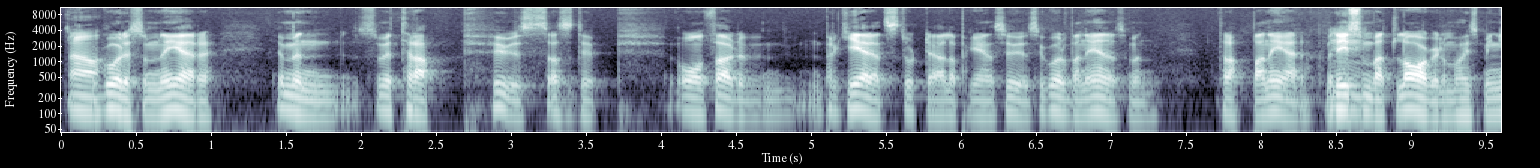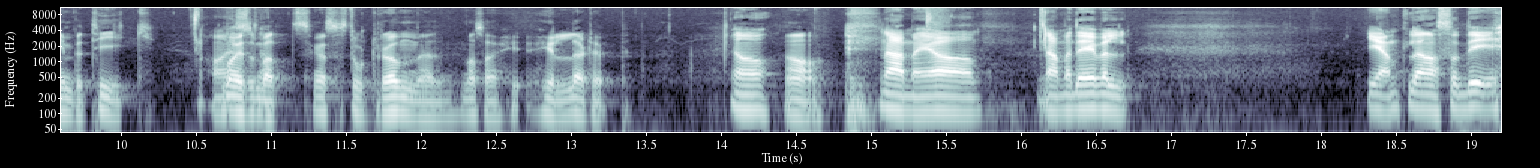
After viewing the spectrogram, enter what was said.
Ja, går det som ner, ja men som ett trapphus, alltså typ ovanför du parkerar ett stort jävla parkeringshus, så går det bara ner som en trappa ner. Men det är Mm. som bara ett lager, de har ju som ingen butik. ja, De har ju som bara ett ganska stort rum med massa hy- hyllor typ. ja. Ja. Nej men jag, nej men det är väl Egentligen alltså det,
